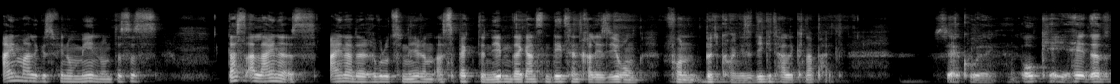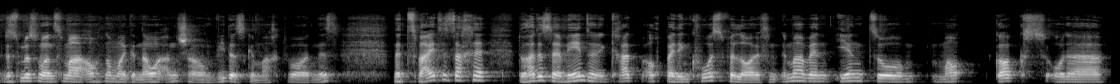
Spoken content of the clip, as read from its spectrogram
einmaliges Phänomen und das ist das alleine ist einer der revolutionären Aspekte neben der ganzen Dezentralisierung von Bitcoin, diese digitale Knappheit. Sehr cool. Okay, hey, das müssen wir uns mal auch nochmal genauer anschauen, wie das gemacht worden ist. Eine zweite Sache, du hattest erwähnt, gerade auch bei den Kursverläufen, immer wenn irgend so Gox oder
